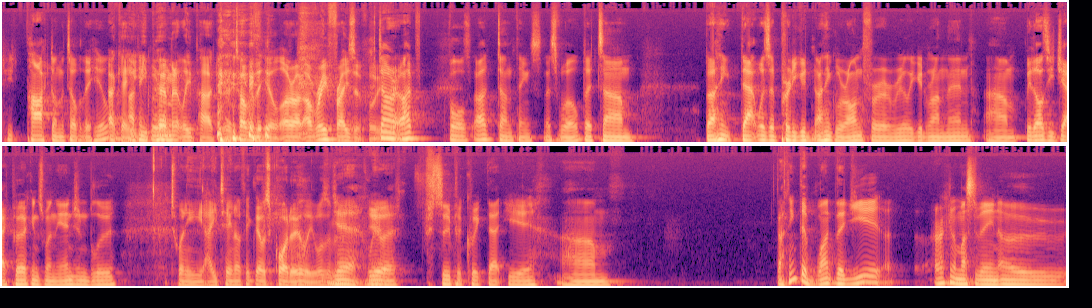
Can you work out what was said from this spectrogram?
he parked on the top of the hill. Okay, I he think were- permanently parked at the top of the hill. All right, I'll rephrase it for you. Don't, I've balls, I've done things as well, but um, but I think that was a pretty good. I think we're on for a really good run then with Aussie Jack Perkins when the engine blew. 2018, I think that was quite early, wasn't Yeah, it? Yeah, we were super quick that year. Um, I think the one the year I reckon it must have been oh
